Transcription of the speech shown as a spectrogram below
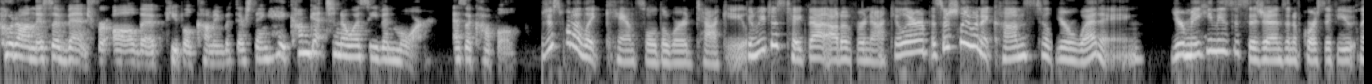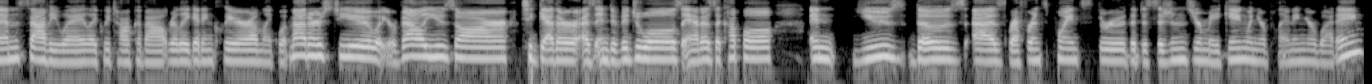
put on this event for all the people coming, but they're saying, hey, come get to know us even more as a couple. I just want to like cancel the word tacky. Can we just take that out of vernacular, especially when it comes to your wedding? You're making these decisions. And of course, if you plan the savvy way, like we talk about, really getting clear on like what matters to you, what your values are together as individuals and as a couple, and use those as reference points through the decisions you're making when you're planning your wedding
